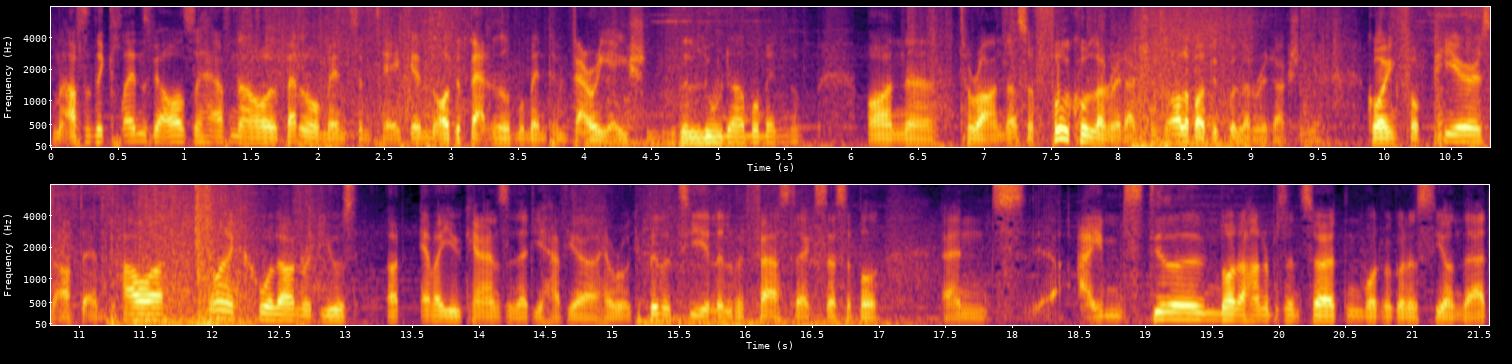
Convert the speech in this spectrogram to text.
And after the cleanse, we also have now battle momentum taken, or the battle momentum variation, the lunar momentum on uh. So full cooldown reduction. It's all about the cooldown reduction here. Going for Pierce after Empower. You want to cooldown reduce whatever you can so that you have your heroic ability a little bit faster accessible. And I'm still not 100% certain what we're going to see on that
